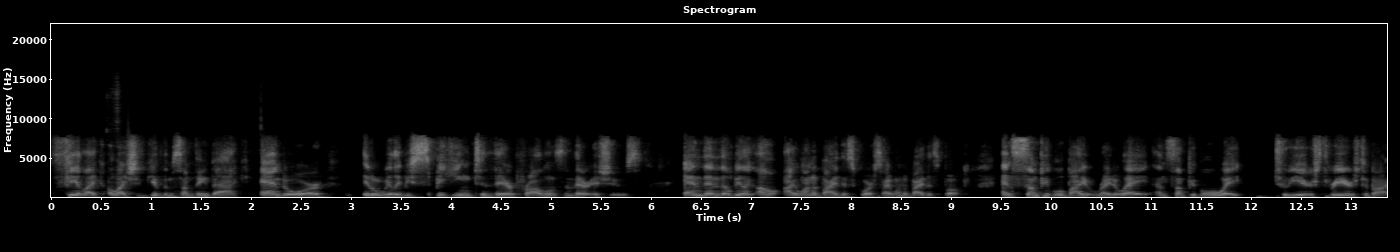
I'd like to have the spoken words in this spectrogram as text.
feel like oh i should give them something back. And or it'll really be speaking to their problems and their issues. And then they'll be like oh i want to buy this course. I want to buy this book. And some people buy it right away and some people will wait two years three years to buy.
